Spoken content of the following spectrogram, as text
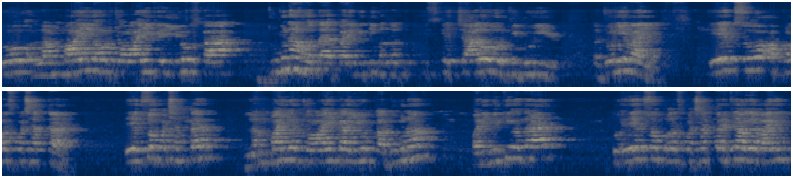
तो लंबाई और चौड़ाई के योग का दुगना होता है परिमिति मतलब इसके चारों ओर की दूरी है। तो जोड़िए भाई, एक सौ प्लस पचहत्तर। एक सौ पचहत्तर, लंबाई और चौड़ाई का योग का दुगना, परिमिति होता है। तो एक सौ प्लस पचहत्तर क्या हो गया भाई?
